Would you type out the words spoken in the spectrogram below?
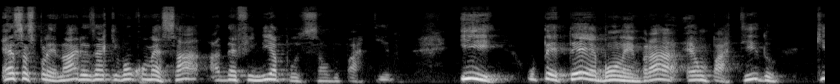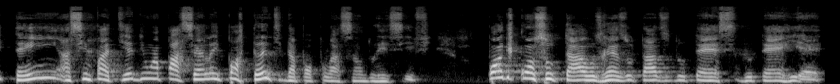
Essas plenárias é que vão começar a definir a posição do partido. E o PT, é bom lembrar, é um partido que tem a simpatia de uma parcela importante da população do Recife. Pode consultar os resultados do, TS, do TRE.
